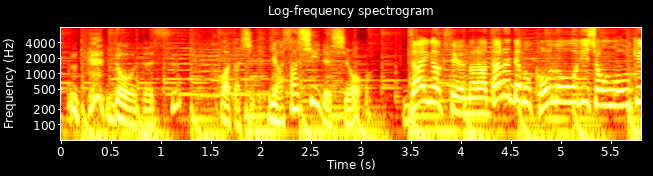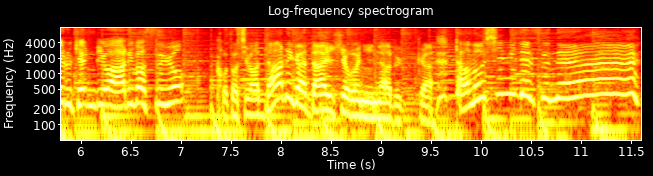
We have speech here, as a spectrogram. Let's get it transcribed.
どうです？私優しいでしょ？在学生なら誰でもこのオーディションを受ける権利はありますよ。今年は誰が代表になるか。楽しみですね。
